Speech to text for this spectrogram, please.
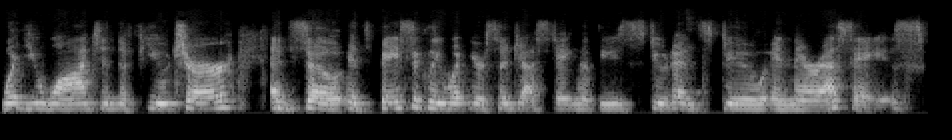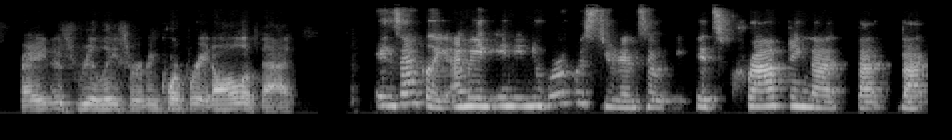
what you want in the future. And so it's basically what you're suggesting that these students do in their essays, right? Is really sort of incorporate all of that exactly i mean and you work with students so it's crafting that that that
